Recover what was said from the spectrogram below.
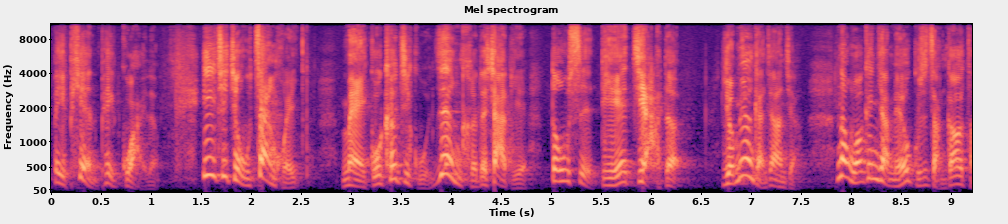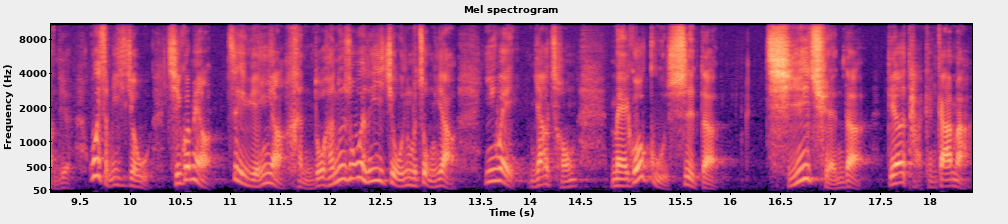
被骗被拐了。一七九五站回，美国科技股任何的下跌都是跌假的，有没有人敢这样讲？那我要跟你讲，美国股市涨高涨跌，为什么一七九五？奇怪没有？这个原因啊很多，很多人说为什么一七九五那么重要？因为你要从美国股市的期权的。德尔塔跟伽马，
